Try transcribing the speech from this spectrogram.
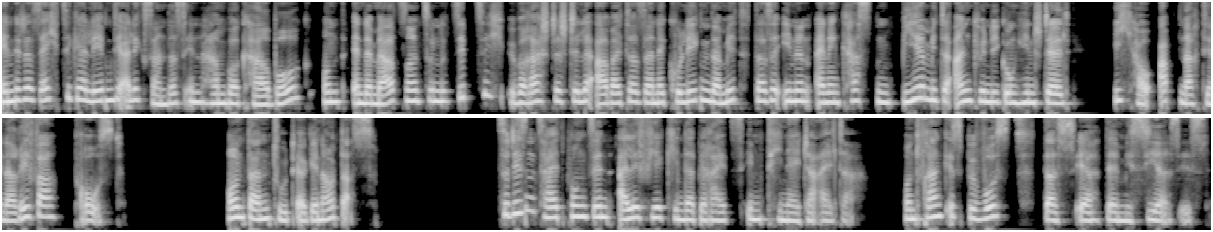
Ende der 60er leben die Alexanders in Hamburg-Harburg und Ende März 1970 überrascht der stille Arbeiter seine Kollegen damit, dass er ihnen einen Kasten Bier mit der Ankündigung hinstellt, ich hau ab nach Teneriffa, Prost. Und dann tut er genau das. Zu diesem Zeitpunkt sind alle vier Kinder bereits im Teenageralter. Und Frank ist bewusst, dass er der Messias ist.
